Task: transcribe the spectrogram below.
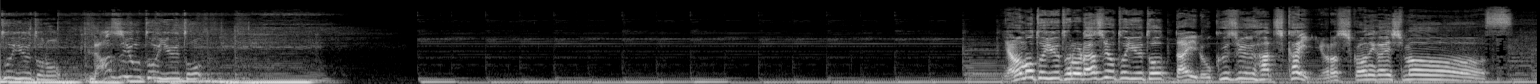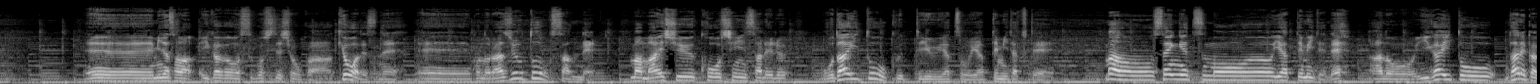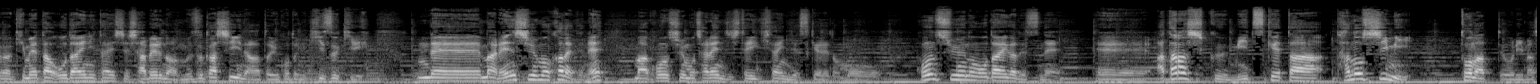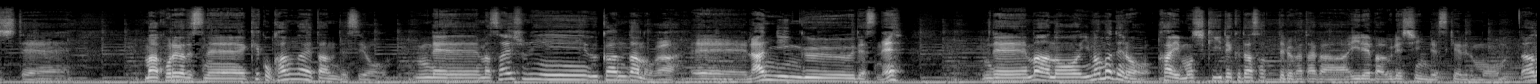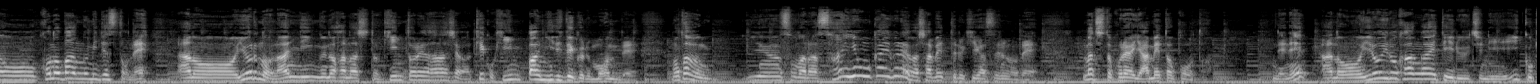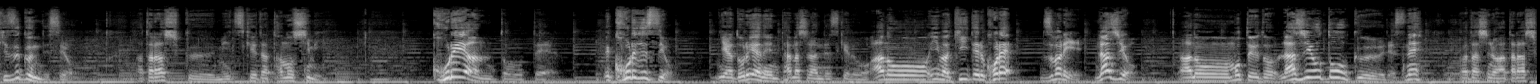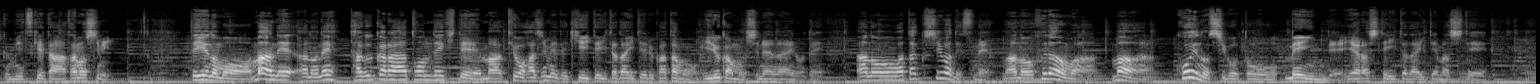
本優斗のラジオというと。山本優斗のラジオというと第68回。よろしくお願いします。えー、皆様いかがお過ごしでしょうか。今日はですね、えー、このラジオトークさんで、まあ、毎週更新されるお題トークっていうやつをやってみたくて。まあ、あの、先月もやってみてね、あの、意外と誰かが決めたお題に対して喋るのは難しいなということに気づき、で、まあ練習も兼ねてね、まあ今週もチャレンジしていきたいんですけれども、今週のお題がですね、えー、新しく見つけた楽しみとなっておりまして、まあこれがですね、結構考えたんですよ。で、まあ最初に浮かんだのが、えー、ランニングですね。で、まあ、あの、今までの回もし聞いてくださってる方がいれば嬉しいんですけれども、あの、この番組ですとね、あの、夜のランニングの話と筋トレの話は結構頻繁に出てくるもんで、もう多分、そうだな、3、4回ぐらいは喋ってる気がするので、まあ、ちょっとこれはやめとこうと。でね、あの、いろいろ考えているうちに一個気づくんですよ。新しく見つけた楽しみ。これやんと思って。これですよ。いや、どれやねんって話なんですけど、あのー、今聞いてるこれ、ズバリ、ラジオ。あのー、もっと言うと、ラジオトークですね。私の新しく見つけた楽しみ。っていうのも、まあね、あのね、タグから飛んできて、まあ今日初めて聞いていただいている方もいるかもしれないので、あの、私はですね、あの、普段は、まあ、声の仕事をメインでやらせていただいてまして、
